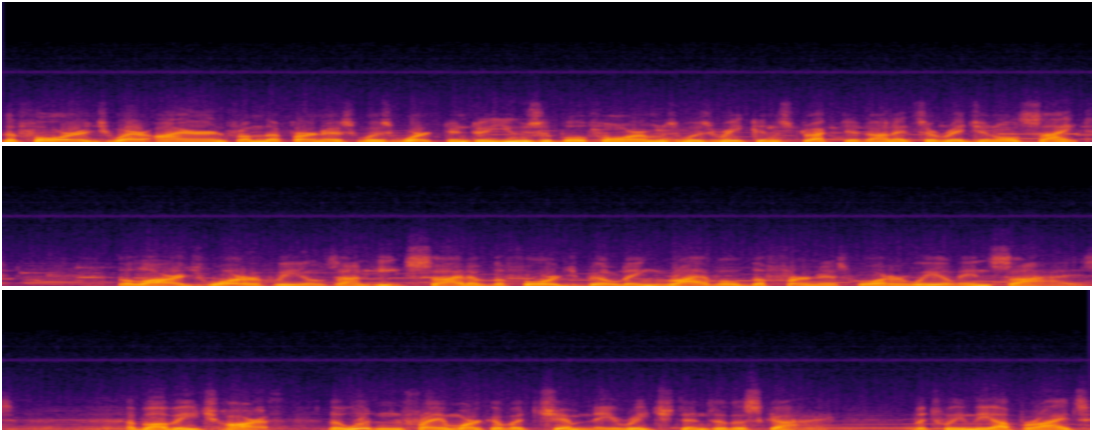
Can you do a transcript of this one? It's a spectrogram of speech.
The forge where iron from the furnace was worked into usable forms was reconstructed on its original site. The large water wheels on each side of the forge building rivaled the furnace water wheel in size. Above each hearth, the wooden framework of a chimney reached into the sky. Between the uprights,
